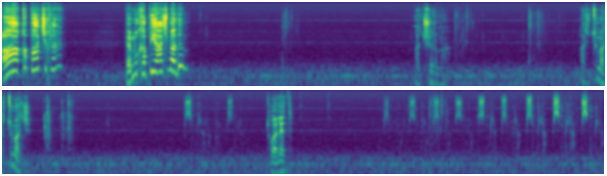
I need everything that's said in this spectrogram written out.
Aa kapı açık lan. Ben bu kapıyı açmadım. Açıyorum ha. Aç tüm aç tüm aç. Bismillahirrahmanirrahim. Bismillah. Tuvalet. Bismillah, bismillah, bismillah, bismillah, bismillah, bismillah, bismillah, bismillah, bismillah.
